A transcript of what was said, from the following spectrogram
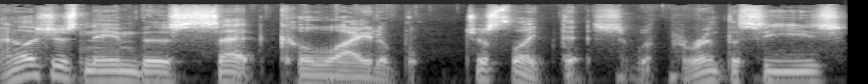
and let's just name this set collidable, just like this, with parentheses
